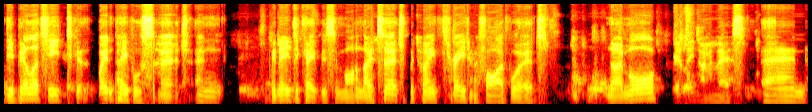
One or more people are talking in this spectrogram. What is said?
the ability to, when people search, and we need to keep this in mind, they search between three to five words, no more, really no less. And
